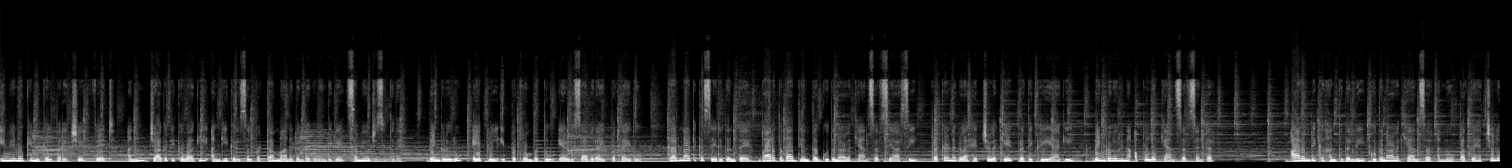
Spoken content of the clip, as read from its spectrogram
ಇಮ್ಯುನೋಕೆಮಿಕಲ್ ಪರೀಕ್ಷೆ, ಫೆಟ್ ಅನ್ನು ಜಾಗತಿಕವಾಗಿ ಅಂಗೀಕರಿಸಲ್ಪಟ್ಟ ಮಾನದಂಡಗಳೊಂದಿಗೆ ಸಂಯೋಜಿಸುತ್ತದೆ. ಬೆಂಗಳೂರು, ಏಪ್ರಿಲ್ ಇಪ್ಪತ್ತೊಂಬತ್ತು, ಎರಡು ಸಾವಿರ ಇಪ್ಪತ್ತೈದು. ಕರ್ನಾಟಕ ಸೇರಿದಂತೆ ಭಾರತದಾದ್ಯಂತ ಗುದನಾಳ ಕ್ಯಾನ್ಸರ್ ಸ್ಯಾಸಿ ಪ್ರಕರಣಗಳ ಹೆಚ್ಚಳಕ್ಕೆ ಪ್ರತಿಕ್ರಿಯೆಯಾಗಿ ಬೆಂಗಳೂರಿನ ಅಪೋಲೋ ಕ್ಯಾನ್ಸರ್ ಸೆಂಟರ್. ಆರಂಭಿಕ ಹಂತದಲ್ಲಿ ಗುದನಾಳ ಕ್ಯಾನ್ಸರ್ ಅನ್ನು ಪತ್ತೆಹಚ್ಚಲು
